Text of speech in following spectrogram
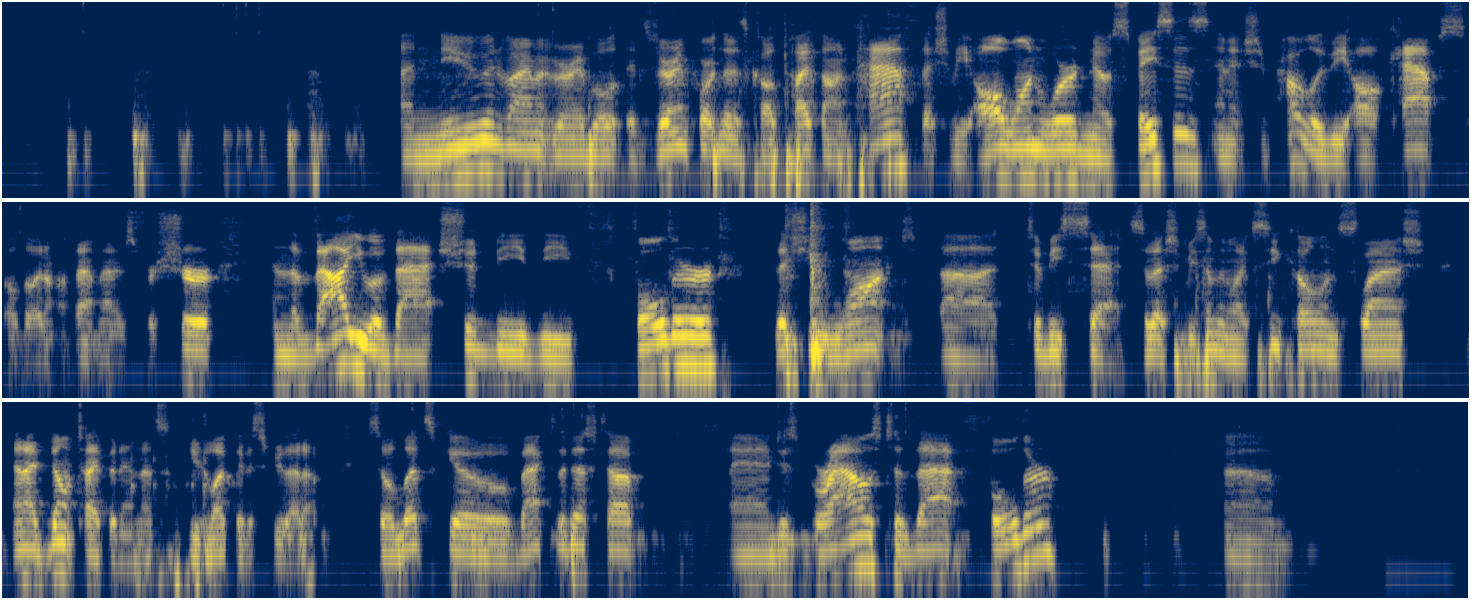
a new environment variable. It's very important that it's called Python path. That should be all one word, no spaces, and it should probably be all caps, although I don't know if that matters for sure. And the value of that should be the folder that you want uh, to be set. So that should be something like C colon slash and I don't type it in. That's you're likely to screw that up. So let's go back to the desktop and just browse to that folder. Um,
